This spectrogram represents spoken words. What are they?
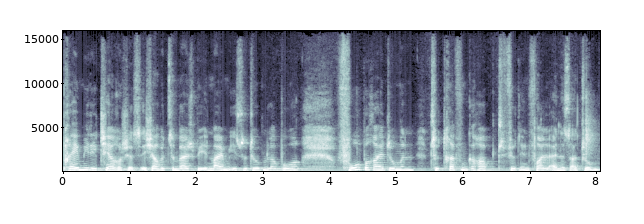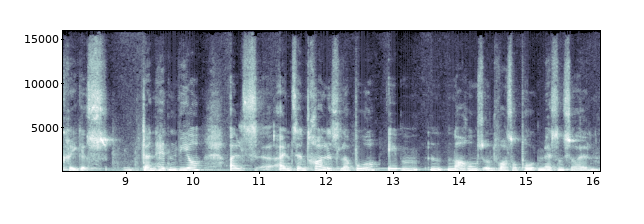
prämilitärisches. Ich habe zum Beispiel in meinem Isotopenlabor Vorbereitungen zu treffen gehabt für den Fall eines Atomkrieges. Dann hätten wir als ein zentrales Labor eben Nahrungs- und Wasserproben messen sollen.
